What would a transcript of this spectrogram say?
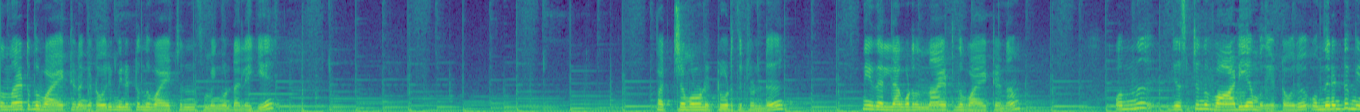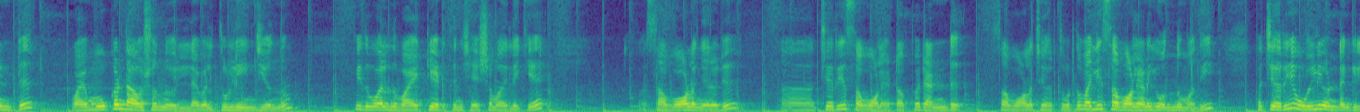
നന്നായിട്ടൊന്ന് വഴറ്റണം കേട്ടോ. ഒരു മിനിറ്റ് ഒന്ന് വഴറ്റുന്ന സമയം കൊണ്ട് അതിലേക്ക് പച്ചമുളക് ഇട്ട് കൊടുത്തിട്ടുണ്ട്. ഇനി ഇതെല്ലാം കൂടെ നന്നായിട്ടൊന്ന് വഴറ്റണം. ഒന്ന് ജസ്റ്റ് ഒന്ന് വാടിയാൽ മതി കേട്ടോ. ഒരു ഒന്ന് രണ്ട് മിനിറ്റ് മൂക്കേണ്ട ആവശ്യമൊന്നുമില്ല. വെളുത്തുള്ളി ഇഞ്ചിയൊന്നും. അപ്പോൾ ഇതുപോലെ ഒന്ന് വഴറ്റിയെടുത്തതിന് ശേഷം അതിലേക്ക് സവോള ഞാനൊരു ചെറിയ സവോള കേട്ടോ. അപ്പോൾ രണ്ട് സവോള ചേർത്ത് കൊടുത്ത്. വലിയ സവോളയാണെങ്കിൽ ഒന്ന് മതി. അപ്പോൾ ചെറിയ ഉള്ളി ഉണ്ടെങ്കിൽ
